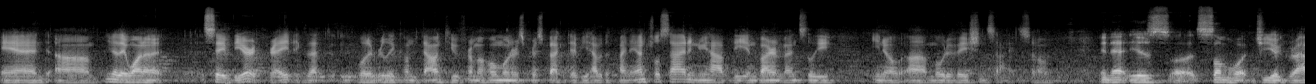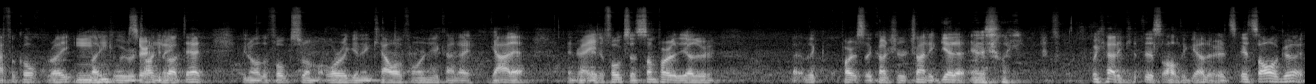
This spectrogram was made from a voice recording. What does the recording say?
and um, you know they want to save the earth, right? Exactly what it really comes down to from a homeowner's perspective. You have the financial side, and you have the environmentally, you know, uh, motivation side. So. And that is uh, somewhat geographical, right? Mhm, like we were talking about that. You know, the folks from Oregon and California kind of got it, and, Right. and the folks in some part of the other uh, the parts of the country are trying to get it, and it's like we got to get this all together. It's it's all good.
